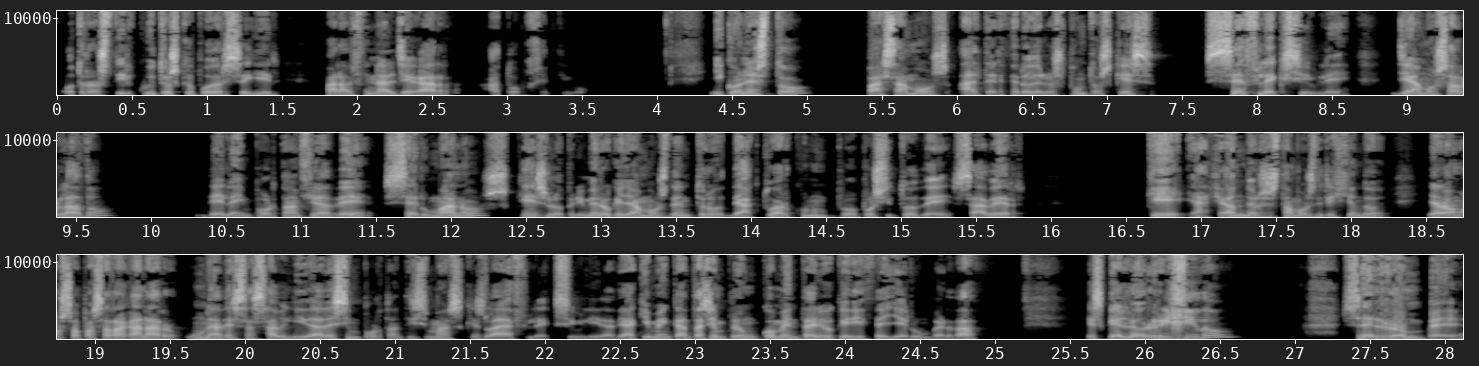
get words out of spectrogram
otros circuitos que poder seguir para al final llegar a tu objetivo. Y con esto pasamos al tercero de los puntos, que es ser flexible. Ya hemos hablado de la importancia de ser humanos, que es lo primero que llevamos dentro, de actuar con un propósito de saber qué y hacia dónde nos estamos dirigiendo. Y ahora vamos a pasar a ganar una de esas habilidades importantísimas, que es la de flexibilidad. Y aquí me encanta siempre un comentario que dice Jerón, ¿verdad? Es que lo rígido se rompe.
